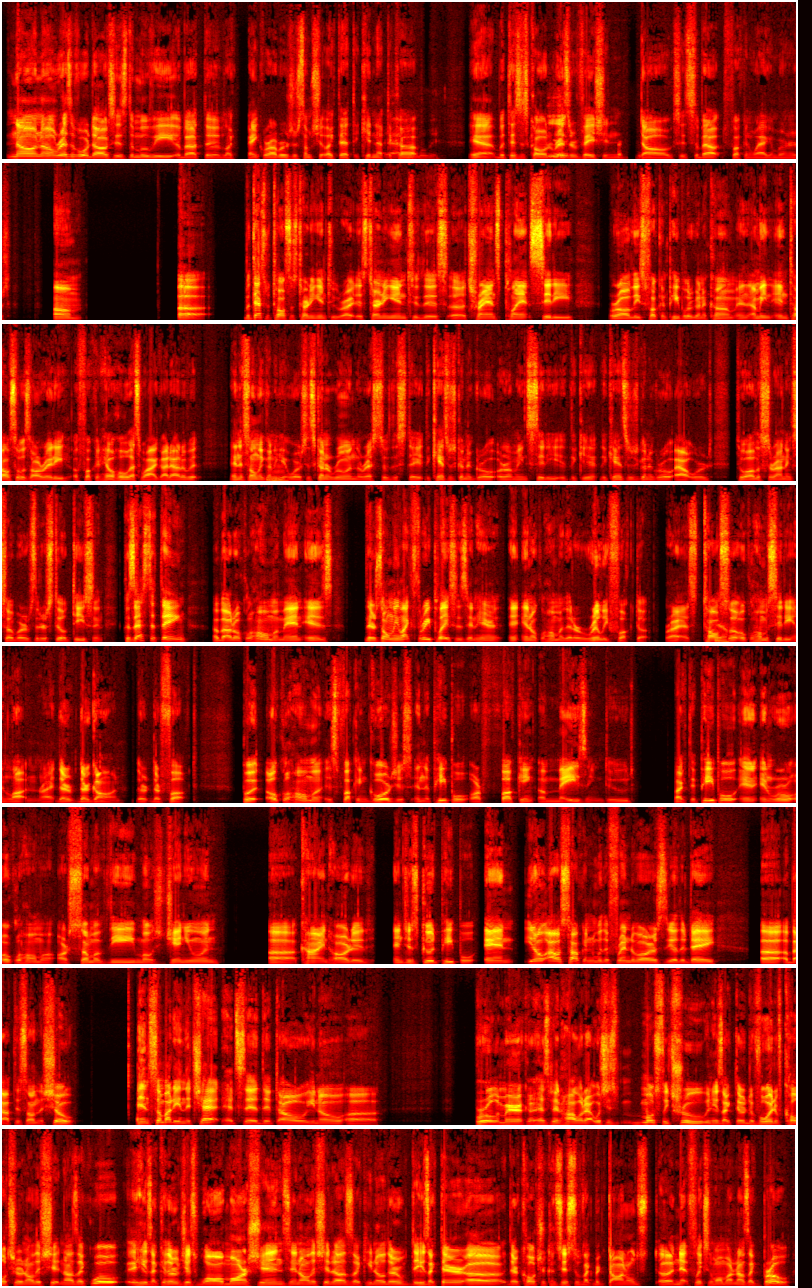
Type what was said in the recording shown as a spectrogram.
no, no. Reservoir Dogs is the movie about the like bank robbers or some shit like that that kidnapped Yeah, the cop. movie. Yeah, but this is called Yeah. Reservation Dogs. It's about fucking wagon burners. Um uh but that's what Tulsa's turning into, right? It's turning into this uh transplant city where all these fucking people are gonna come and I mean and Tulsa was already a fucking hellhole. That's why I got out of it. And it's only gonna Mhm. get worse. It's gonna ruin the rest of the state. The cancer's gonna grow or I mean city. The the cancer's gonna grow outward to all the surrounding suburbs that are still decent. Because that's the thing about Oklahoma, man, is there's only like three places in here in, in Oklahoma that are really fucked up, right? It's Tulsa, Oklahoma City, and Lawton, right? They're they're gone. They're they're fucked. But Oklahoma is fucking gorgeous, and the people are fucking amazing, dude. Like the people in, in rural Oklahoma are some of the most genuine, uh, kind-hearted, and just good people. And you know, I was talking with a friend of ours the other day uh, about this on the show, and somebody in the chat had said that oh you know uh rural america has been hollowed out which is mostly true and he's like they're devoid of culture and all this shit and i was like well he's like they're just wall martians and all this shit i was like you know they're he's like their uh their culture consists of like mcdonald's uh netflix and walmart and i was like bro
